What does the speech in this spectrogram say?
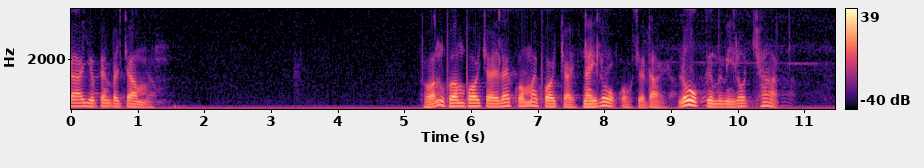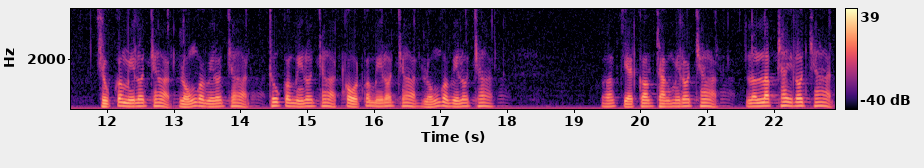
กายอยู่เป็นประจำผลความพอใจและความไม่พอใจในโลกออกจะได้ โลกคือมันมีรสชาติ สุขก็มีรสชาติ หลงก็มีรสชาติ ทุกข์ก็มีรสชาติ โกรธก็มีรสชาติ หลงก็มีรสชาติ ความเกลียดความชังมีรสชาติเรารับใช้รสชาติ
